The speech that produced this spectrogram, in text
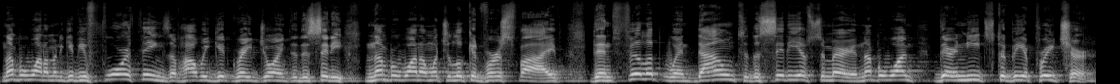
Number one, I'm going to give you four things of how we get great joy into the city. Number one, I want you to look at verse 5. Then Philip went down to the city of Samaria. Number one, there needs to be a preacher.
